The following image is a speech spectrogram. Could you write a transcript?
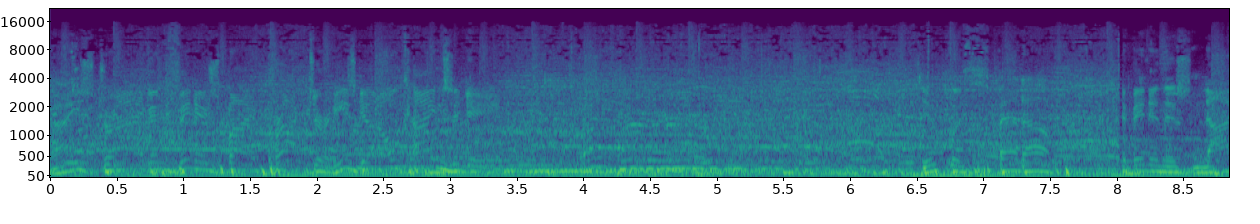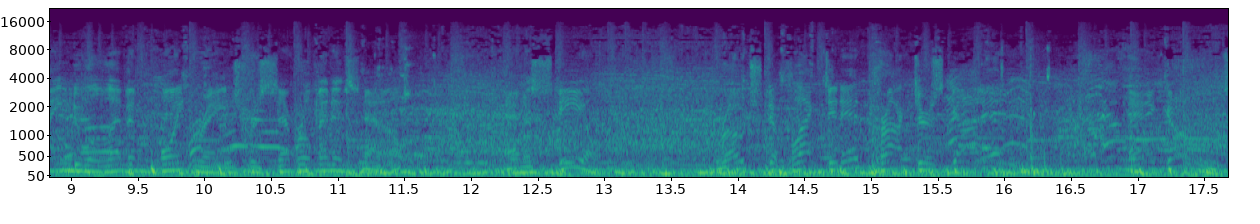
Nice drive and finish by Proctor. He's got all kinds of game. Duke was sped in this 9 to 11 point range for several minutes now. And a steal. Roach deflected it. Proctor's got it. And it goes.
